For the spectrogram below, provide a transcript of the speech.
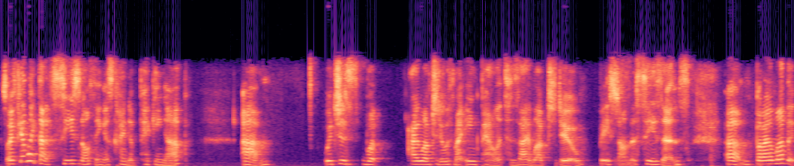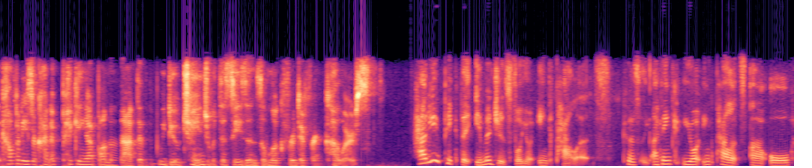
So I feel like that seasonal thing is kind of picking up, um, which is what I love to do with my ink palettes, as I love to do based on the seasons. Um, but I love that companies are kind of picking up on that, that we do change with the seasons and look for different colors. How do you pick the images for your ink palettes? because I think your ink palettes are all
